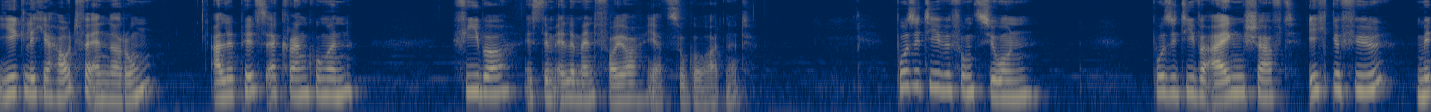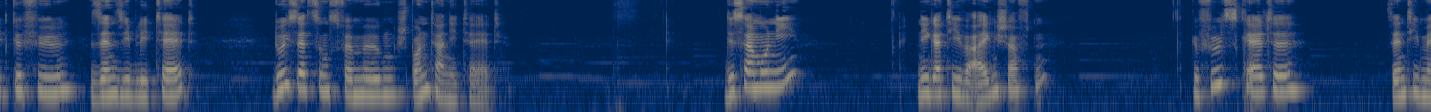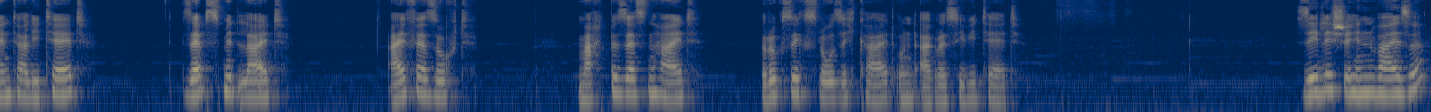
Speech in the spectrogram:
jegliche Hautveränderung, alle Pilzerkrankungen, Fieber ist dem Element Feuer ja zugeordnet. Positive Funktion positive Eigenschaft Ich-Gefühl, Mitgefühl, Sensibilität, Durchsetzungsvermögen, Spontanität. Disharmonie, negative Eigenschaften, Gefühlskälte, Sentimentalität, Selbstmitleid, Eifersucht, Machtbesessenheit, Rücksichtslosigkeit und Aggressivität. Seelische Hinweise,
